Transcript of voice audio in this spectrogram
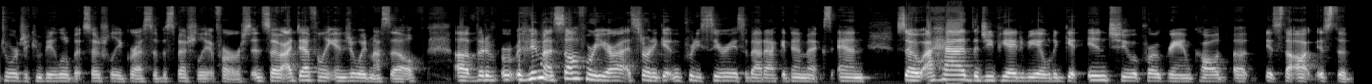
Georgia can be a little bit socially aggressive, especially at first. And so I definitely enjoyed myself. Uh, but in my sophomore year, I started getting pretty serious about academics. And so I had the GPA to be able to get into a program called, uh, it's the, it's the,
